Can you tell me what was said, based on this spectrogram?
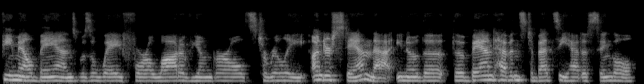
female bands was a way for a lot of young girls to really understand that. You know the the band heavens to betsy had a single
